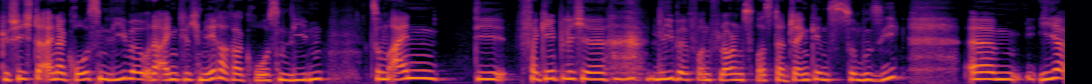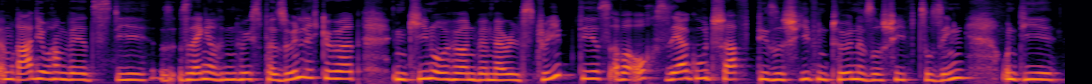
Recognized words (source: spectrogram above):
Geschichte einer großen Liebe oder eigentlich mehrerer großen Lieben. Zum einen die vergebliche Liebe von Florence Foster Jenkins zur Musik, ähm, hier im Radio haben wir jetzt die Sängerin höchstpersönlich gehört. Im Kino hören wir Meryl Streep, die es aber auch sehr gut schafft, diese schiefen Töne so schief zu singen und die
